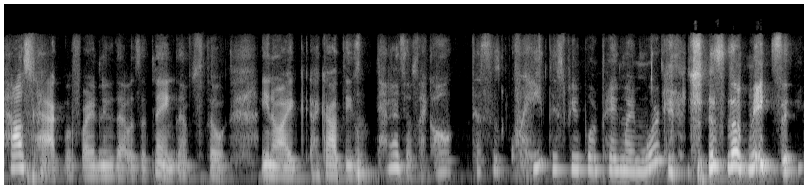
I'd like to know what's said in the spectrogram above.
house hack before I knew that was a thing. That's so, you know, I, I got these tenants. I was like, oh, this is great. These people are paying my mortgage. this is amazing.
